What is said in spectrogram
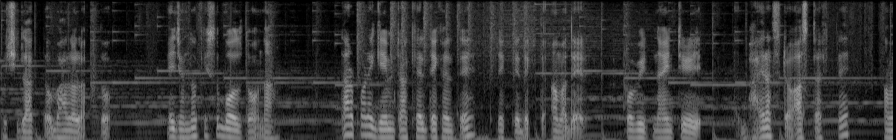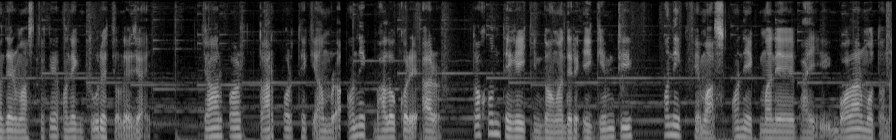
খুশি লাগতো, ভালো লাগতো। এই জন্য কিছু বলতো না। তারপরে গেমটা খেলতে খেলতে, দেখতে দেখতে আমাদের কোভিড নাইন্টিন ভাইরাসটা আস্তে আস্তে আমাদের মাছ থেকে অনেক দূরে চলে যায়। যাওয়ার পর, তারপর থেকে আমরা অনেক ভালো করে আর তখন থেকেই কিন্তু আমাদের এই গেমটি অনেক ফেমাস অনেক মানে ভাই বলার মতো না,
